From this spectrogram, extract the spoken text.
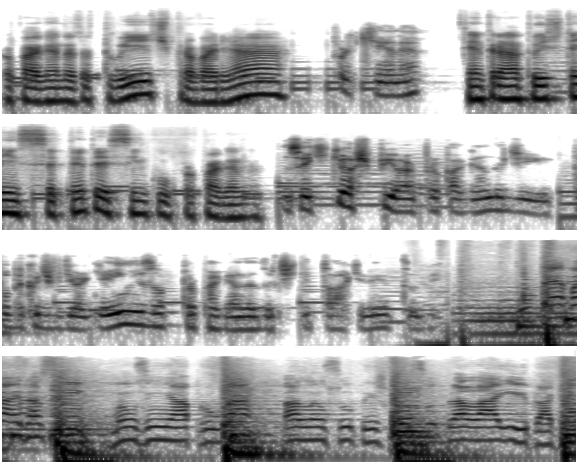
Propaganda da Twitch, pra variar. Por quê, né? Você entra na Twitch, tem 75 propaganda. Não sei o que, que eu acho pior, propaganda de público de videogames ou propaganda do TikTok no YouTube. O pé faz assim, mãozinha pro ar, balança o pescoço pra lá e pra cá.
